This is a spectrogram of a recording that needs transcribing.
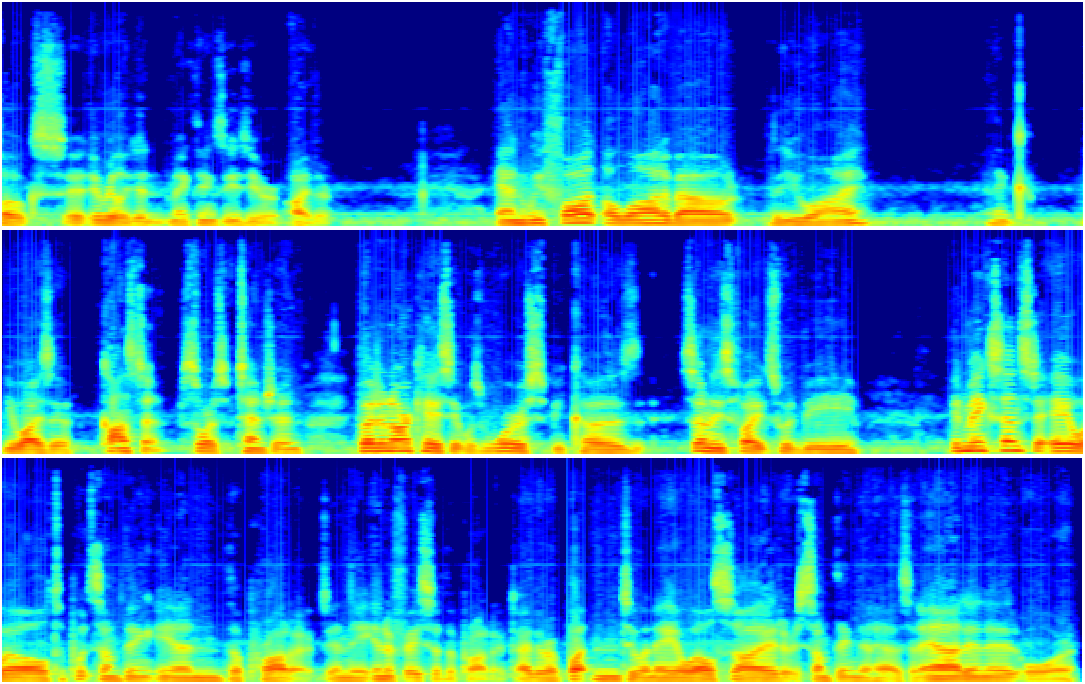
folks, it, it really didn't make things easier either. And we fought a lot about the UI. I think UI is a constant source of tension. But in our case, it was worse because some of these fights would be it makes sense to AOL to put something in the product, in the interface of the product, either a button to an AOL site or something that has an ad in it or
